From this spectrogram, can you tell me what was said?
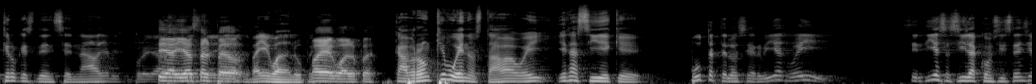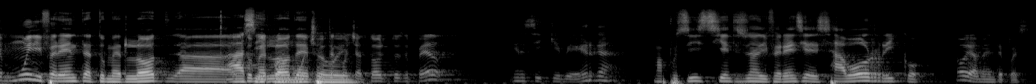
Creo que es de Ensenada. Ya ves que por allá. Sí, allá está el pedo. Valle Guadalupe. Vaya igual, pues. Cabrón, qué bueno estaba, güey. Era así de que, puta, te lo servías, güey. Sentías así la consistencia muy diferente a tu merlot, a Ah, tu sí, merlot de mucho, puta cochatol, todo ese pedo. Era así, que verga. Ma, pues sí sientes una diferencia de sabor rico. Obviamente, pues,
